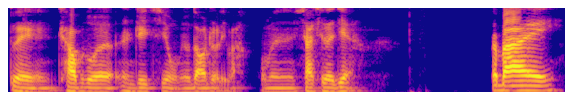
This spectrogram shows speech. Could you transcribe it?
对，差不多，嗯，这期我们就到这里吧，我们下期再见，拜拜。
